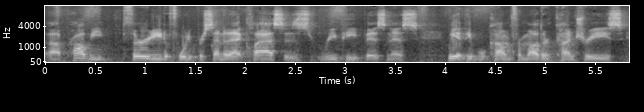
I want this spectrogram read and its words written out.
Uh, probably 30 to 40% of that class is repeat business. We have people come from other countries,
